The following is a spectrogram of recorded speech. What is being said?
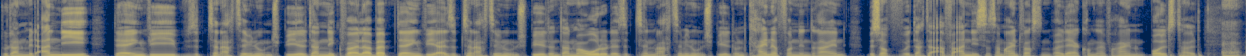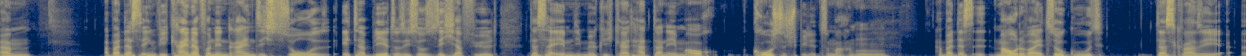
du dann mit Andy, der irgendwie 17, 18 Minuten spielt, dann Nick Weiler-Bepp, der irgendwie 17, 18 Minuten spielt und dann Maodo, der 17, 18 Minuten spielt und keiner von den dreien, bis auf, wo ich dachte, ah, für Andy ist das am einfachsten, weil der kommt einfach rein und bolzt halt. Ähm, aber dass irgendwie keiner von den dreien sich so etabliert oder sich so sicher fühlt, dass er eben die Möglichkeit hat, dann eben auch große Spiele zu machen. Mhm. Aber das Maude war jetzt so gut, dass quasi äh,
